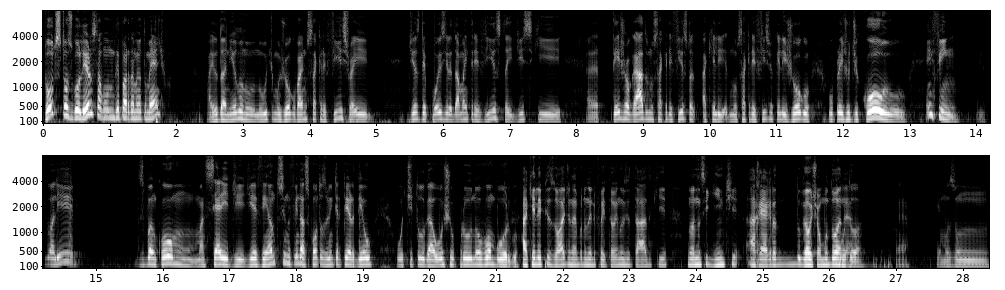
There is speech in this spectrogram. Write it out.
todos os teus goleiros estavam no departamento médico. Aí o Danilo, no, no último jogo, vai no sacrifício, aí dias depois ele dá uma entrevista e disse que eh, ter jogado no sacrifício, aquele, no sacrifício aquele jogo o prejudicou. Enfim, aquilo ali desbancou uma série de, de eventos e no fim das contas o Inter perdeu o título gaúcho pro Novo Hamburgo. Aquele episódio, né, Bruno, ele foi tão inusitado que no ano seguinte a regra do gauchão mudou, né? Mudou. É. Temos um-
